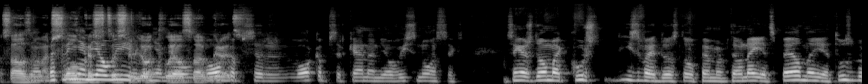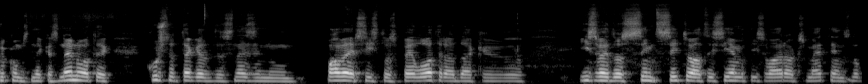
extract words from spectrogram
Salīdzinājumā ar jau tas ir, ļoti liels upgrades. Volkaps ir Canon jau visu noseks. Es vienkārši domāju, kurš izveidos to, piemēram, tev neiet spēle, neiet uzbrukums, nekas nenotiek. Kurš tad tagad, es nezinu, pavērsīs to spēli otrādā, ka izveidos simts situācijas, iemetīs vairākus metienus, nu,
